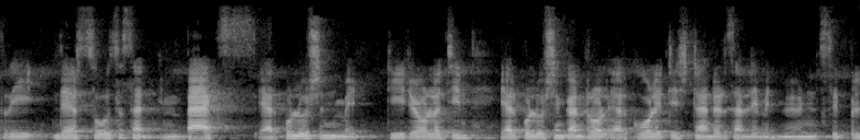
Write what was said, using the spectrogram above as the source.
three, their sources and impacts, air pollution, meteorology, air pollution control, air quality standards and limit, municipal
